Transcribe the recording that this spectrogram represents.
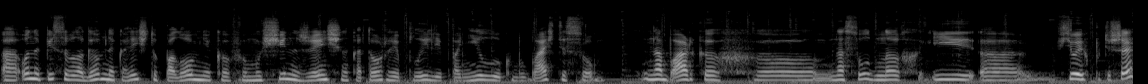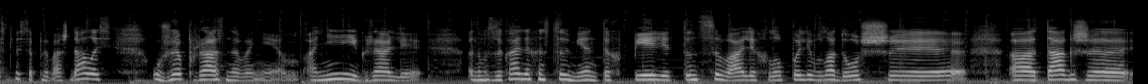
Э, он описывал огромное количество паломников, и мужчин и женщин, которые плыли по Нилу к Бубастису на барках, э, на суднах, и э, все их путешествие сопровождалось уже празднованием. Они играли на музыкальных инструментах, пели, танцевали, хлопали в ладоши. А также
